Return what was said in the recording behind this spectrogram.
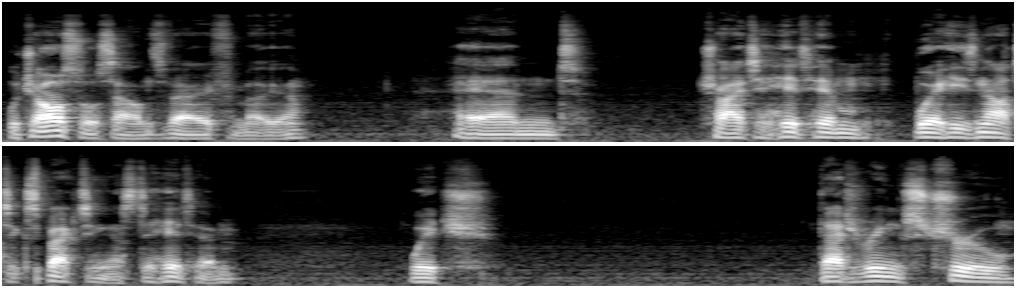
which also sounds very familiar, and try to hit him where he's not expecting us to hit him, which that rings true.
